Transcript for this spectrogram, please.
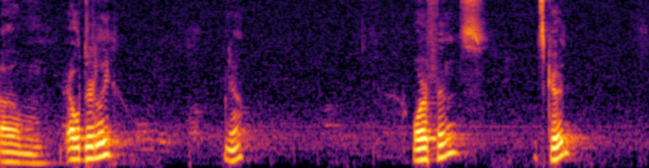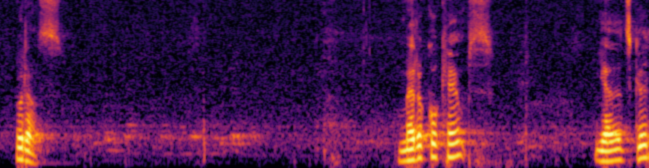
Um, elderly. Yeah. Orphans. It's good. What else? Medical camps. Yeah, that's good.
